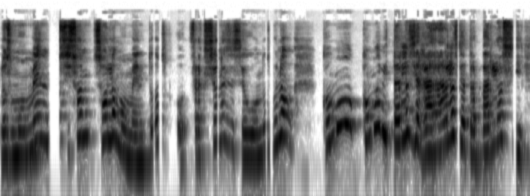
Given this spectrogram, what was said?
los momentos, si son solo momentos, fracciones de segundos, bueno, ¿cómo, cómo evitarlas y agarrarlas y atraparlos y,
